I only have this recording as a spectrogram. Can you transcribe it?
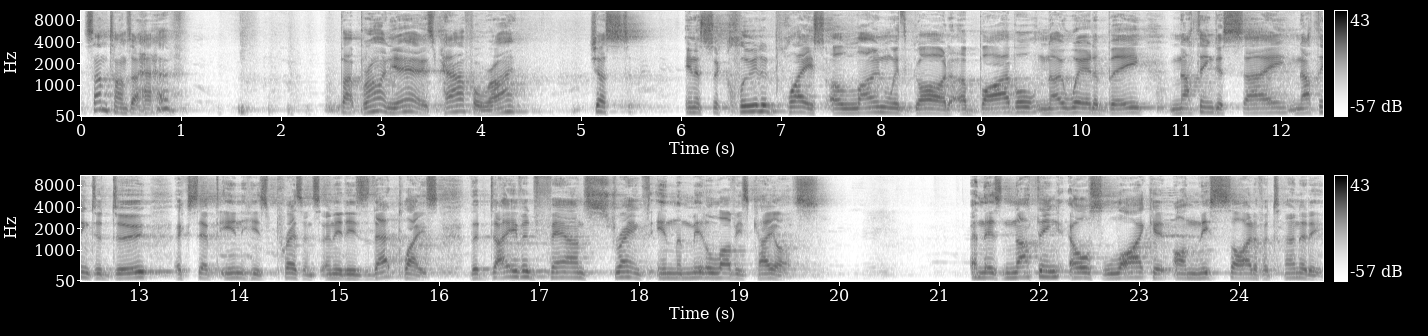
Sometimes I have. But, Brian, yeah, it's powerful, right? Just in a secluded place alone with God, a Bible, nowhere to be, nothing to say, nothing to do except in His presence. And it is that place that David found strength in the middle of his chaos. And there's nothing else like it on this side of eternity.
